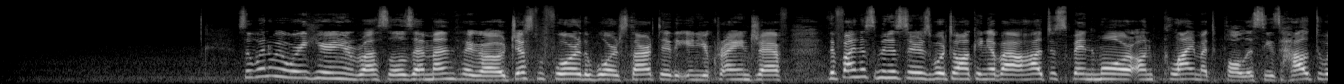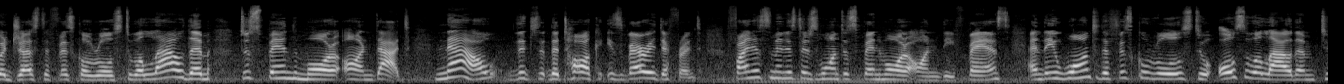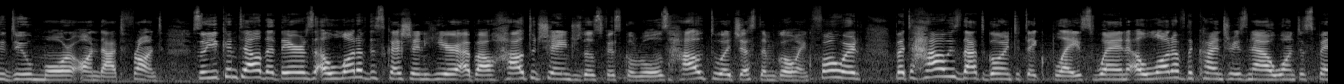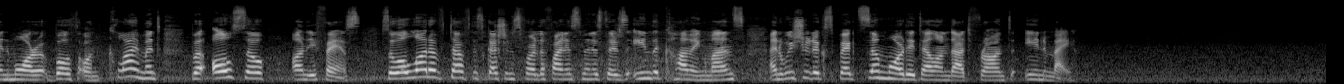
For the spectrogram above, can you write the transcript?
So when we were here in Brussels a month ago, just before the war started in Ukraine, Jeff, the finance ministers were talking about how to spend more on climate policies, how to adjust the fiscal rules to allow them to spend more on that. Now, the, the talk is very different finance ministers want to spend more on defense and they want the fiscal rules to also allow them to do more on that front. So you can tell that there's a lot of discussion here about how to change those fiscal rules, how to adjust them going forward. But how is that going to take place when a lot of the countries now want to spend more both on climate but also on defense. So a lot of tough discussions for the finance ministers in the coming months, and we should expect some more detail on that front in May.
